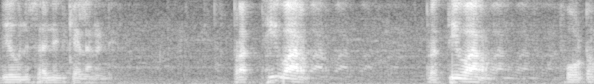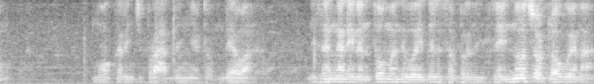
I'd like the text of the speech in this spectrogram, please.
దేవుని సన్నిధికి వెళ్ళానండి. ప్రతి వారం ప్రతి వారం పోవటం మోకరించి ప్రార్థన చేయటం. దేవా నిజంగా నేను ఎంతోమంది వైద్యులు సంప్రదించిన ఎన్నో చోట్ల పోయినా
